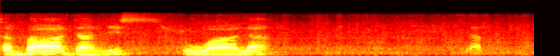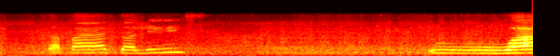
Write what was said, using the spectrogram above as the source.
تبادل السؤال Kapatolis Wala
